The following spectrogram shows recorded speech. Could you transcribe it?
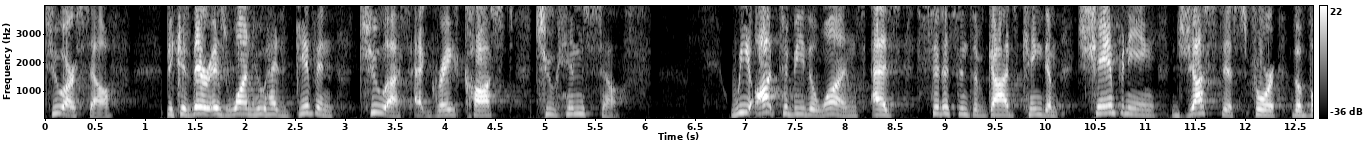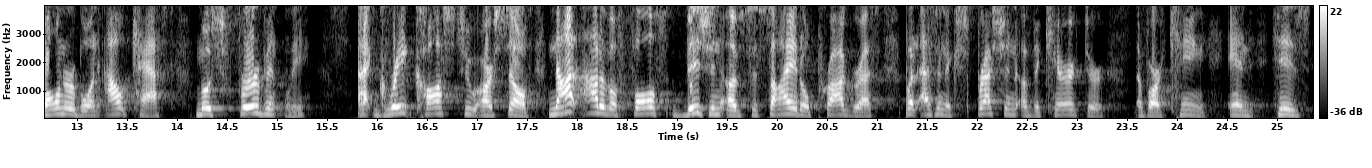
to ourselves because there is one who has given to us at great cost to himself. We ought to be the ones, as citizens of God's kingdom, championing justice for the vulnerable and outcast most fervently at great cost to ourselves, not out of a false vision of societal progress, but as an expression of the character of our King and His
